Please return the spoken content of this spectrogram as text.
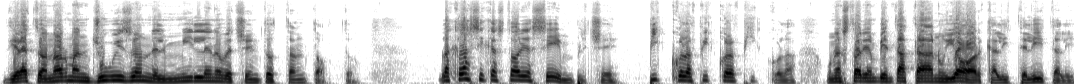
diretto da Norman Jewison nel 1988. La classica storia semplice, piccola piccola piccola, una storia ambientata a New York, a Little Italy,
